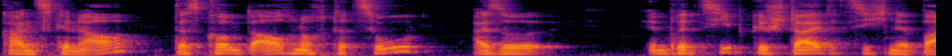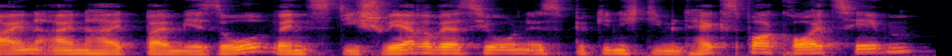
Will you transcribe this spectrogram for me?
Ganz genau. Das kommt auch noch dazu. Also im Prinzip gestaltet sich eine Beineinheit bei mir so, wenn es die schwere Version ist, beginne ich die mit Hexbar Kreuzheben,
